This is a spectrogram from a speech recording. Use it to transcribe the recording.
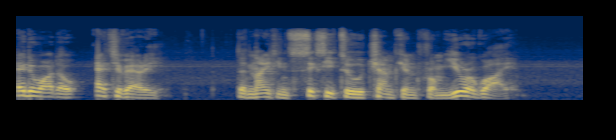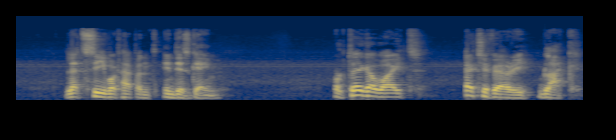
Eduardo Etcheverry the 1962 champion from Uruguay. Let's see what happened in this game. Ortega white, Etcheverry black,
